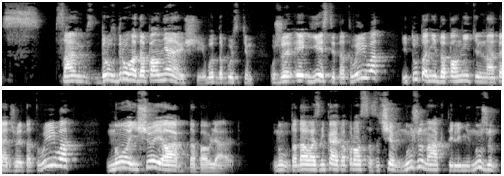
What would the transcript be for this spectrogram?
сам, друг друга дополняющие. Вот, допустим, уже есть этот вывод, и тут они дополнительно, опять же, этот вывод, но еще и акт добавляют. Ну, тогда возникает вопрос, а зачем, нужен акт или не нужен?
